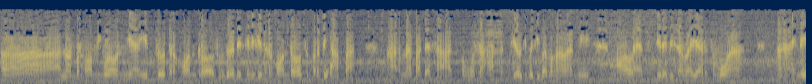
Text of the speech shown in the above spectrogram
uh, eh, non performing loan-nya itu terkontrol, sebetulnya definisi terkontrol seperti apa? Karena pada saat pengusaha kecil tiba-tiba mengalami kolaps, tidak bisa bayar semua, Nah ini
